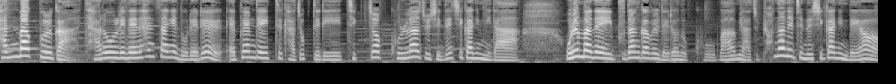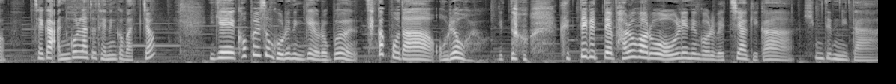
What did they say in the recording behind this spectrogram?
반박 불가 잘 어울리는 한 쌍의 노래를 FM데이트 가족들이 직접 골라주시는 시간입니다. 오랜만에 이 부담감을 내려놓고 마음이 아주 편안해지는 시간인데요. 제가 안 골라도 되는 거 맞죠? 이게 커플송 고르는 게 여러분 생각보다 어려워요. 이게 또 그때그때 바로바로 어울리는 거를 매치하기가 힘듭니다.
